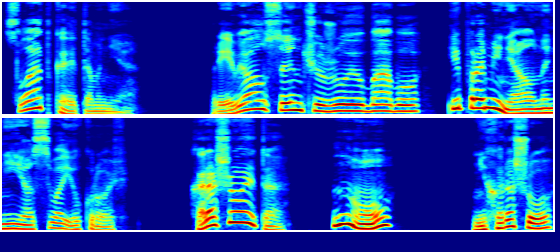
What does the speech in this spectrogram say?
Сладко это мне. Привел сын чужую бабу и променял на нее свою кровь. Хорошо это? Ну? Нехорошо,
